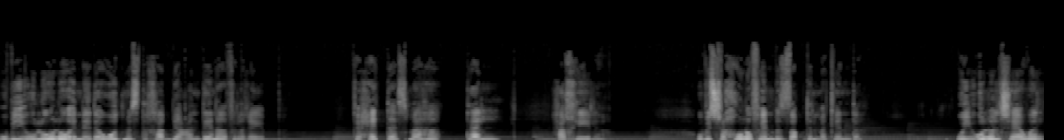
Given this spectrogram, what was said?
وبيقولوا له إن داوود مستخبي عندنا في الغاب في حتة اسمها تل حخيلة وبيشرحوا له فين بالظبط المكان ده. ويقولوا لشاول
